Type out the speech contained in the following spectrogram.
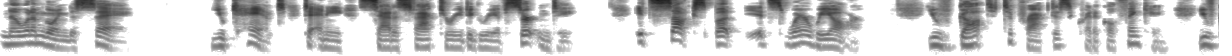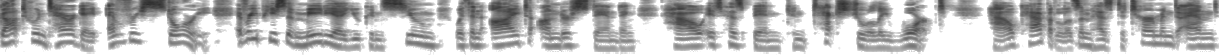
know what I'm going to say. You can't to any satisfactory degree of certainty. It sucks, but it's where we are. You've got to practice critical thinking. You've got to interrogate every story, every piece of media you consume with an eye to understanding how it has been contextually warped, how capitalism has determined and,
